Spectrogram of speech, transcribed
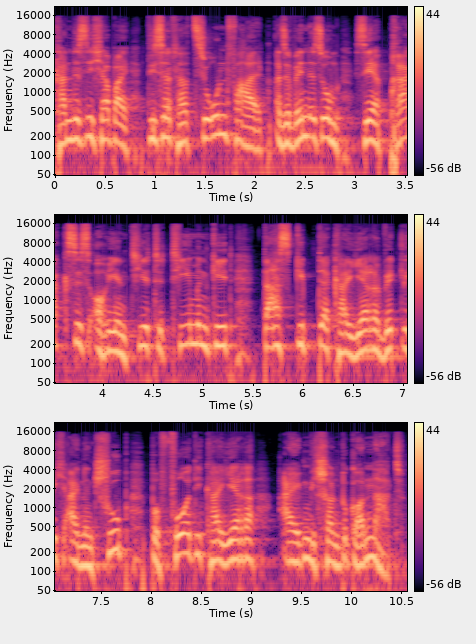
kann es sich ja bei Dissertationen verhalten. Also wenn es um sehr praxisorientierte Themen geht, das gibt der Karriere wirklich einen Schub, bevor die Karriere eigentlich schon begonnen hat.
